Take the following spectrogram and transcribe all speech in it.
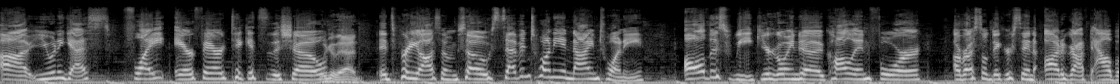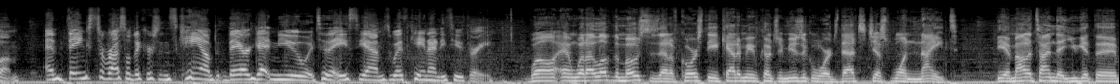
uh, you and a guest, flight, airfare, tickets to the show. Look at that. It's pretty awesome. So 720 and 920, all this week, you're going to call in for a Russell Dickerson autographed album. And thanks to Russell Dickerson's camp, they're getting you to the ACMs with K92.3. Well, and what I love the most is that, of course, the Academy of Country Music Awards, that's just one night. The amount of time that you get to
